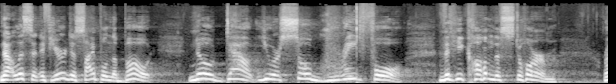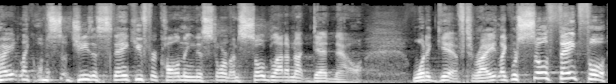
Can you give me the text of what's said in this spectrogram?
Now, listen, if you're a disciple in the boat, no doubt you are so grateful that he calmed the storm, right? Like, so, Jesus, thank you for calming this storm. I'm so glad I'm not dead now. What a gift, right? Like, we're so thankful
